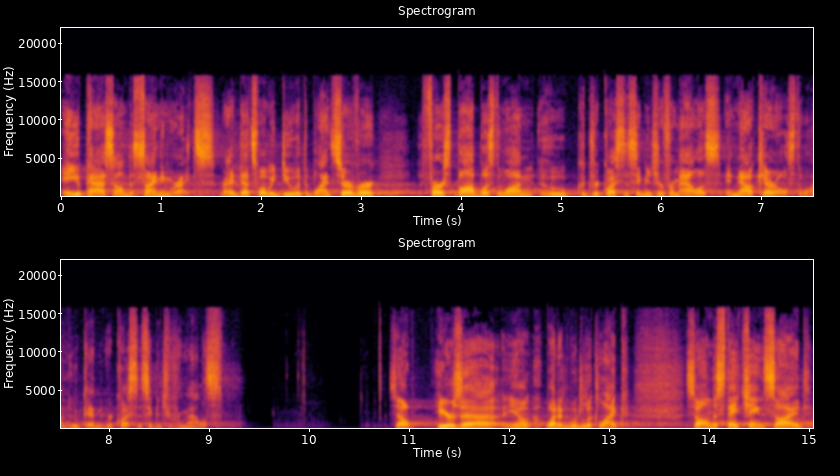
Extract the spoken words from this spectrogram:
and you pass on the signing rights, right? That's what we do with the blind server. First, Bob was the one who could request the signature from Alice, and now Carol's the one who can request the signature from Alice. So here's a, you know, what it would look like. So on the state chain side,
